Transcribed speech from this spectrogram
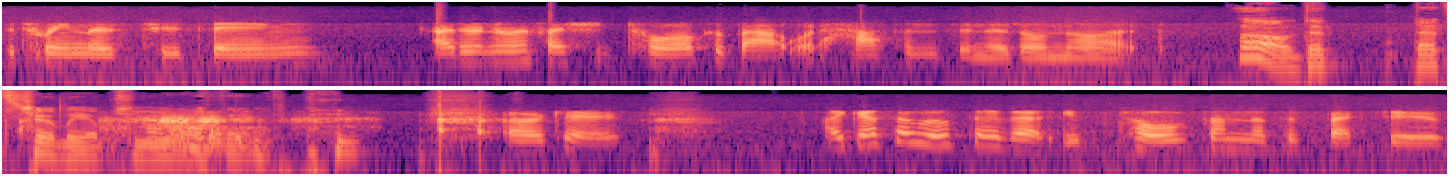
between those two things. I don't know if I should talk about what happens in it or not. Oh, that that's totally up to you. I think. Okay. I guess I will say that it's told from the perspective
